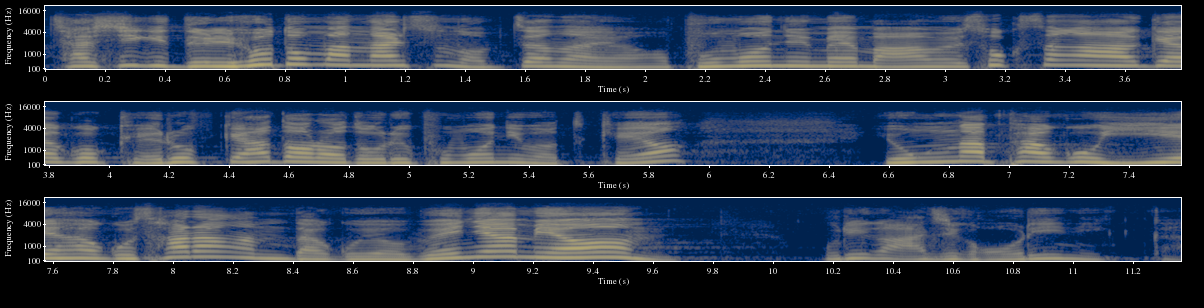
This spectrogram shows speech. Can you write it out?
자식이 늘 효도만 할 수는 없잖아요. 부모님의 마음을 속상하게 하고 괴롭게 하더라도 우리 부모님 어떻게 해요? 용납하고 이해하고 사랑한다고요. 왜냐하면 우리가 아직 어리니까.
